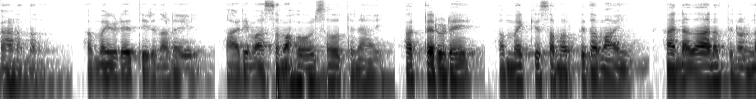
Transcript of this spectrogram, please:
കാണുന്നത്. അമ്മയുടെ തിരുനടയിൽ ആടിമാസ മഹോത്സവത്തിനായി ഭക്തരുടെ അമ്മയ്ക്ക് സമർപ്പിതമായി അന്നദാനത്തിനുള്ള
